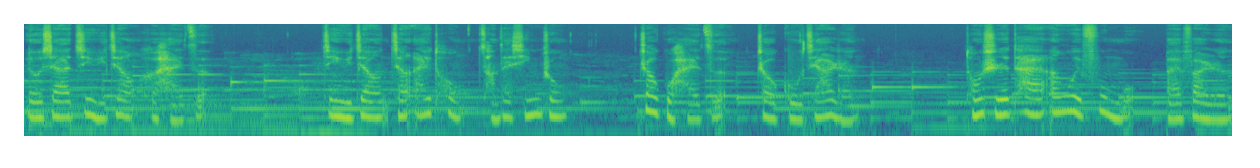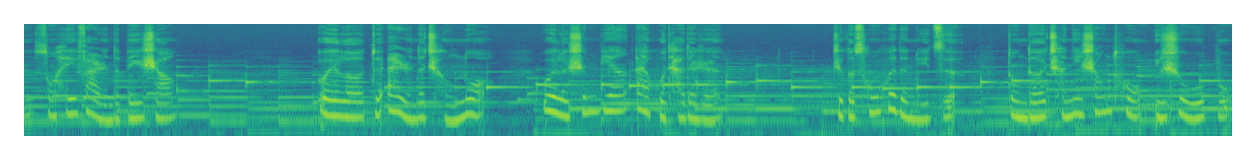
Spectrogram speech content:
留下金鱼酱和孩子。金鱼酱将哀痛藏在心中，照顾孩子，照顾家人，同时他还安慰父母白发人送黑发人的悲伤。为了对爱人的承诺，为了身边爱护他的人。这个聪慧的女子，懂得沉溺伤痛于事无补，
